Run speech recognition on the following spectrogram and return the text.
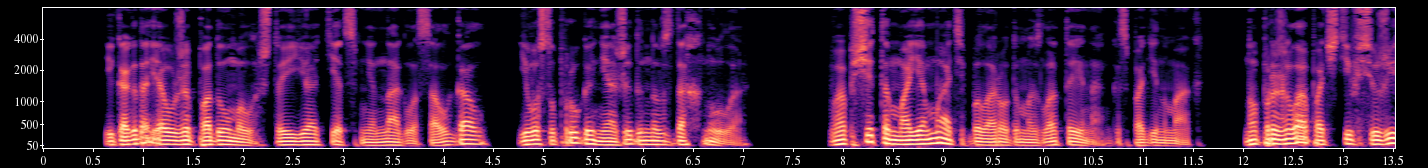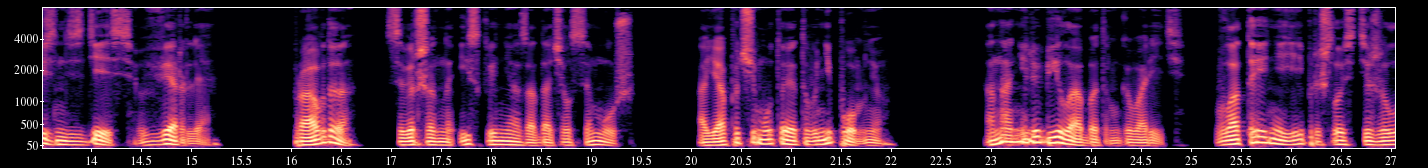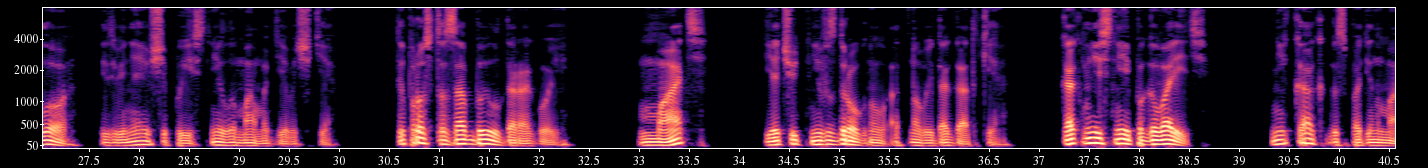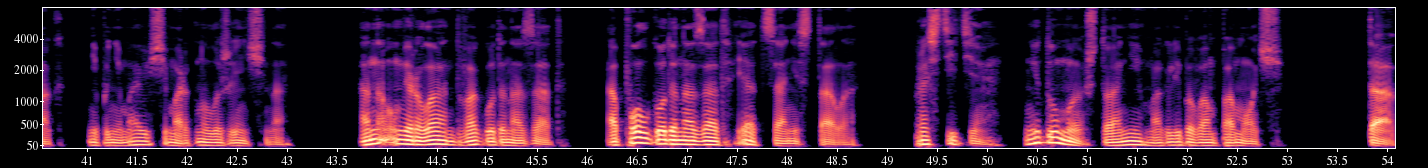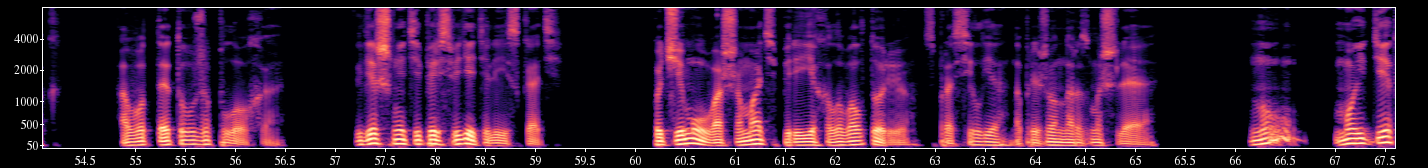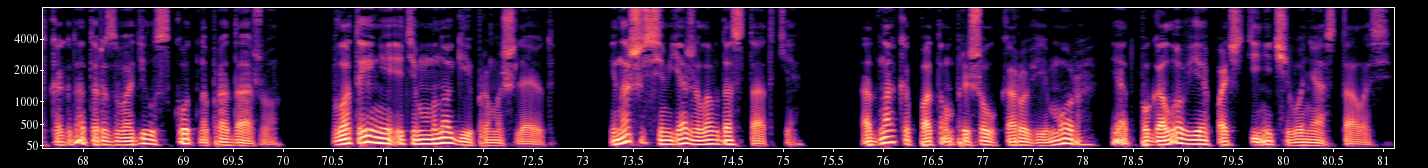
И когда я уже подумал, что ее отец мне нагло солгал, его супруга неожиданно вздохнула. «Вообще-то моя мать была родом из Латейна, господин Мак, но прожила почти всю жизнь здесь, в Верле». «Правда?» — совершенно искренне озадачился муж. «А я почему-то этого не помню». Она не любила об этом говорить. В Латейне ей пришлось тяжело, извиняюще пояснила мама девочки. «Ты просто забыл, дорогой». «Мать?» Я чуть не вздрогнул от новой догадки. «Как мне с ней поговорить?» «Никак, господин Мак», — непонимающе моргнула женщина. «Она умерла два года назад, а полгода назад и отца не стало. Простите, не думаю, что они могли бы вам помочь». «Так, а вот это уже плохо. Где ж мне теперь свидетелей искать?» «Почему ваша мать переехала в Алторию?» — спросил я, напряженно размышляя. «Ну, мой дед когда-то разводил скот на продажу. В Латыни этим многие промышляют. И наша семья жила в достатке. Однако потом пришел коровий мор, и от поголовья почти ничего не осталось.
